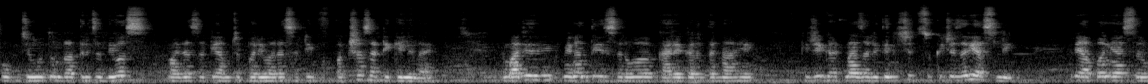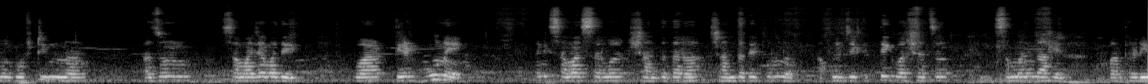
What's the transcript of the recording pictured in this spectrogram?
खूप जीवतून रात्रीचा दिवस माझ्यासाठी आमच्या परिवारासाठी पक्षासाठी केलेला आहे. माझी विनंती सर्व कार्यकर्त्यांना आहे की जी घटना झाली ती निश्चित चुकीची जरी असली तरी आपण या सर्व गोष्टींना अजून समाजामध्ये वाढ तेढ होऊ नये आणि समाज सर्व शांतता राहा. शांततेपूर्ण आपलं जे कित्येक वर्षाचं संबंध आहे पाथर्डी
